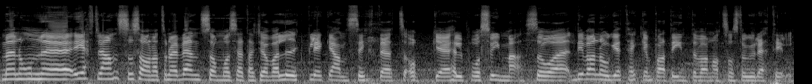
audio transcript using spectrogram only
Men hon, eh, i efterhand så sa hon att hon hade vänt sig om och sett att jag var likblek i ansiktet och eh, höll på att svimma. Så eh, det var nog ett tecken på att det inte var något som stod rätt till.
